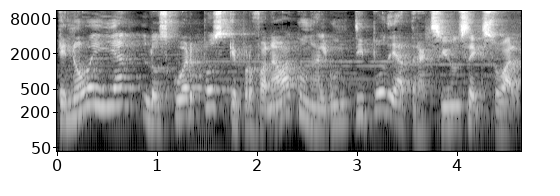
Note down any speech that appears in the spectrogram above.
que no veían los cuerpos que profanaba con algún tipo de atracción sexual,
